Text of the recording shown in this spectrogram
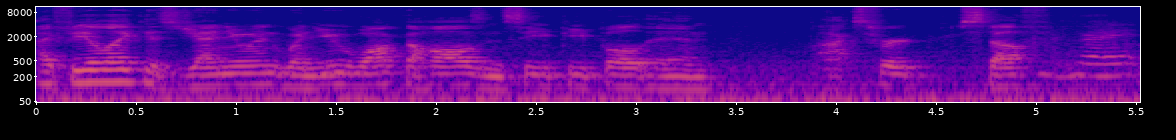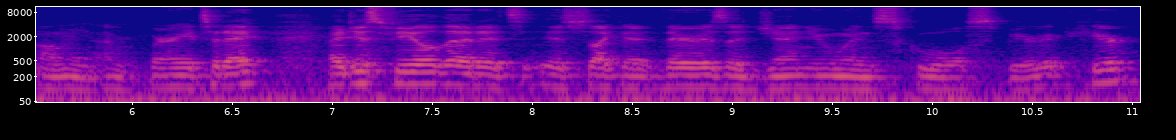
I feel like it's genuine when you walk the halls and see people in Oxford stuff. Right. Um, I'm wearing it today. I just feel that it's it's like a, there is a genuine school spirit here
